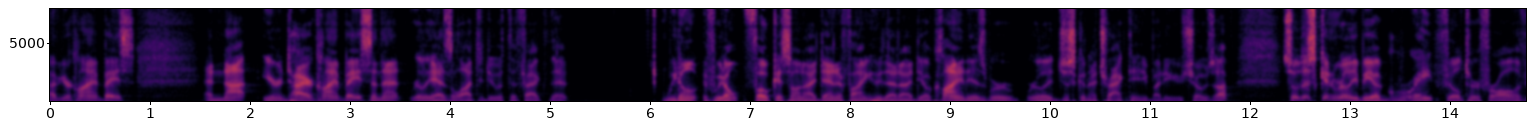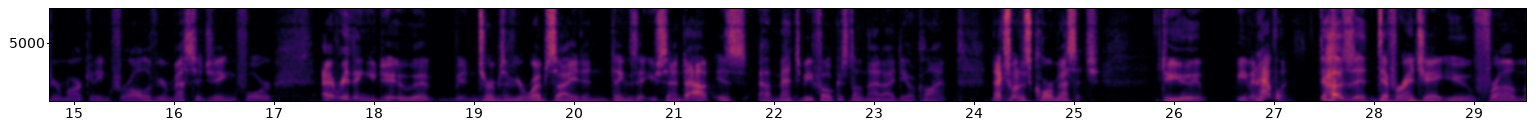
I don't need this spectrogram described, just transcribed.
of your client base and not your entire client base. And that really has a lot to do with the fact that we don't if we don't focus on identifying who that ideal client is we're really just going to attract anybody who shows up. So this can really be a great filter for all of your marketing for all of your messaging for everything you do uh, in terms of your website and things that you send out is uh, meant to be focused on that ideal client. Next one is core message. Do you even have one? Does it differentiate you from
